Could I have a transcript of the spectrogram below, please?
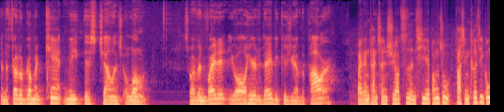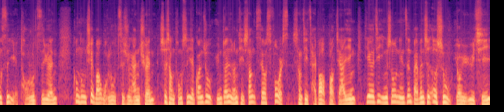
and the federal government can't meet this challenge alone. So I've invited you all here today because you have the power. 拜登坦承需要私人企业帮助，大型科技公司也投入资源，共同确保网络资讯安全。市场同时也关注云端软体商 Salesforce 上季财报报佳音，第二季营收年增百分之二十五，优于预期，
